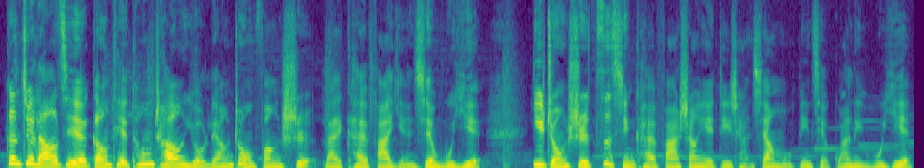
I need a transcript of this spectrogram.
根据了解，港铁通常有两种方式来开发沿线物业，一种是自行开发商业地产项目，并且管理物业。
